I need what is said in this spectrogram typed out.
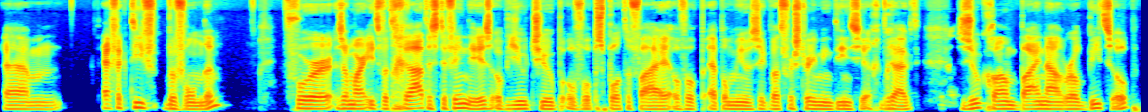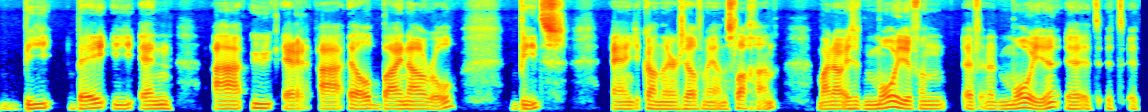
ehm, effectief bevonden voor zeg maar, iets wat gratis te vinden is op YouTube of op Spotify of op Apple Music, wat voor streamingdienst je gebruikt. Zoek gewoon binaural beats op. B- B-I-N-A-U-R-A-L, binaural beats. En je kan er zelf mee aan de slag gaan. Maar nou is het mooie van, eh, en het mooie, eh, het, het, het,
